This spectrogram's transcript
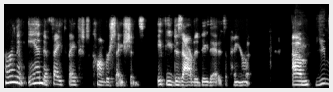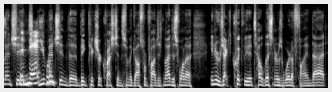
turn them into faith based conversations if you desire to do that as a parent. Um, you mentioned you one, mentioned the big picture questions from the Gospel Project, and I just want to interject quickly to tell listeners where to find that.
